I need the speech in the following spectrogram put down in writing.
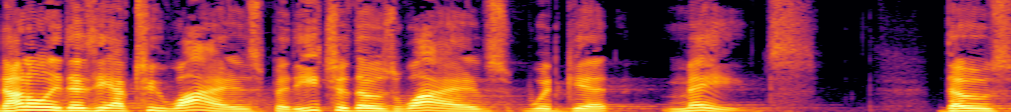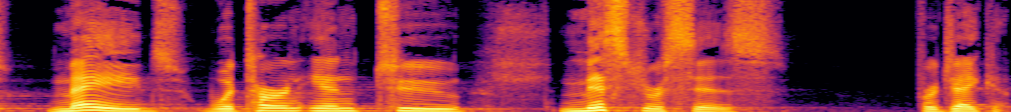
Not only does he have two wives, but each of those wives would get maids. Those maids would turn into mistresses for Jacob.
